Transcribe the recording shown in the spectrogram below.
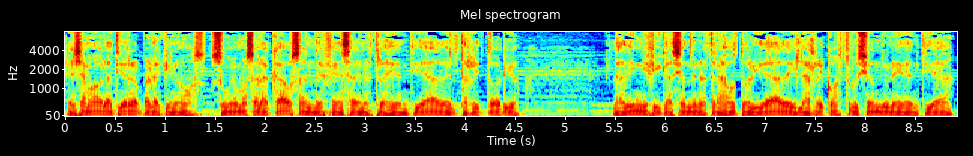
el llamado a la tierra para que nos sumemos a la causa en defensa de nuestras identidades, del territorio, la dignificación de nuestras autoridades y la reconstrucción de una identidad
